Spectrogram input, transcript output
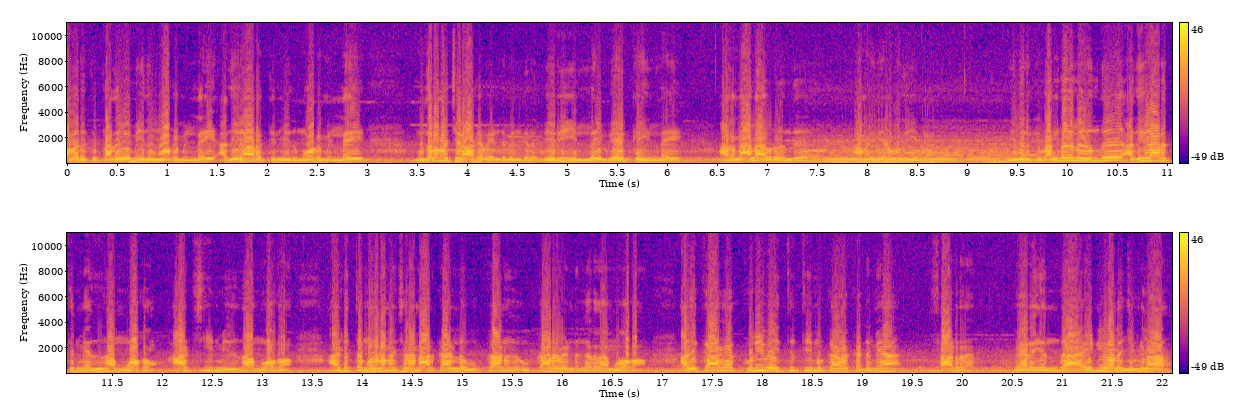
அவருக்கு பதவி மீது மோகம் இல்லை அதிகாரத்தின் மீது மோகம் இல்லை முதலமைச்சராக வேண்டும் என்கிற வெறி இல்லை வேட்கை இல்லை. அதனால் அவர் வந்து அமைதியாக ஒதுக்கிட்டார் இவருக்கு வந்ததிலிருந்து அதிகாரத்தின் மீது தான் மோகம் ஆட்சியின் மீது தான் மோகம். அடுத்த முதலமைச்சராக நாற்காலில் உட்காரு உட்கார வேண்டுங்கிறதா மோகம். அதுக்காக குறிவைத்து திமுகவை கடுமையாக சாடுறார். வேற எந்த ஐடியாலஜிக்கலாக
